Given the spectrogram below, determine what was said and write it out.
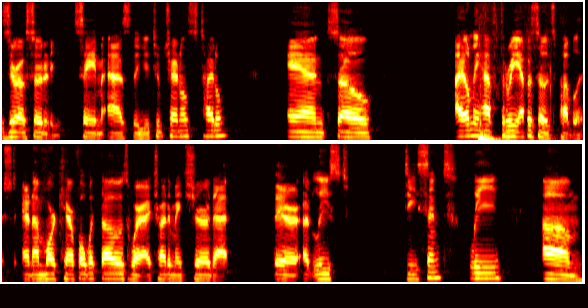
Zero Sodity, same as the YouTube channel's title. And so I only have three episodes published, and I'm more careful with those where I try to make sure that they're at least decently um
